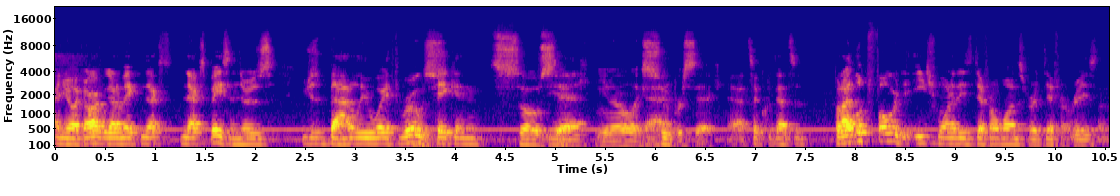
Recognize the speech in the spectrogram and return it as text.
and you're like, all right, we got to make next next base, and there's you just battle your way through, taking. so sick, you know, like Yeah. super sick. Yeah, it's a that's a. But I look forward to each one of these different ones for a different reason.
